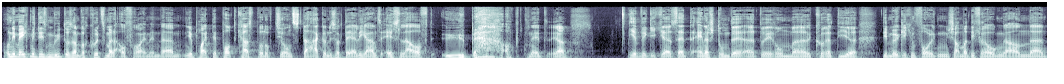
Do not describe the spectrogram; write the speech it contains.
Und ich möchte mit diesem Mythos einfach kurz mal aufräumen. Ähm, ich habe heute Podcast-Produktionstag und ich sage dir ehrlich eins, es läuft überhaupt nicht. Ja? Ich habe wirklich äh, seit einer Stunde äh, rum, äh, kuratiere die möglichen Folgen, schaue mir die Fragen an, äh,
